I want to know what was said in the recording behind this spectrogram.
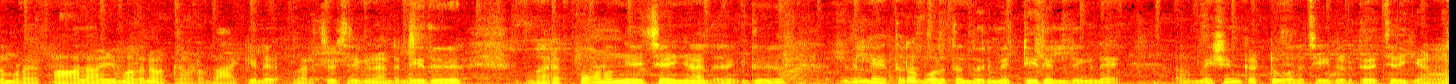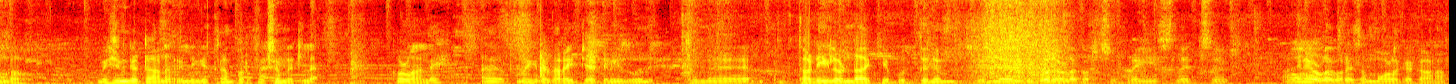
നമ്മുടെ പാലാഴി മതനമൊക്കെ അവിടെ ബാക്കിൽ വരച്ച് വെച്ചിരിക്കുന്നുണ്ടല്ലോ. ഇത് വരപ്പാണെന്ന് ചോദിച്ചു കഴിഞ്ഞാൽ ഇത് ഇത് ലെതർ പോലത്തെ എന്തോ ഒരു മെറ്റീരിയലിൽ ഇങ്ങനെ മെഷീൻ കട്ട് പോലെ ചെയ്തെടുത്ത് വെച്ചിരിക്കുകയാണ്. കണ്ടോ? മെഷീൻ കട്ടാണ് ഇല്ലെങ്കിൽ ഇത്രയും പെർഫെക്ഷൻ പറ്റില്ല കൊള്ളാമല്ലേ ഭയങ്കര വെറൈറ്റി ആയിട്ട് എനിക്ക് തോന്നി. പിന്നെ തടിയിലുണ്ടാക്കിയ ബുദ്ധനും പിന്നെ ഇതുപോലെയുള്ള കുറച്ച് ബ്രേസ്ലെറ്റ്സ് അങ്ങനെയുള്ള കുറേ സംഭവങ്ങളൊക്കെ കാണാം.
